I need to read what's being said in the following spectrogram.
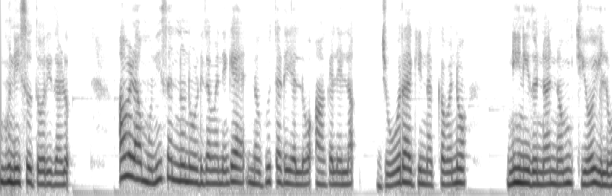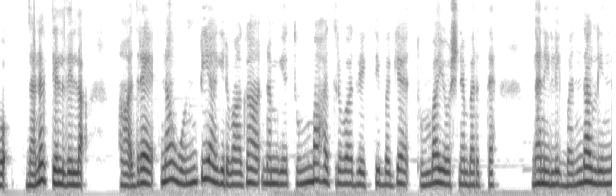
ಮುನಿಸು ತೋರಿದಳು. ಅವಳ ಮುನಿಸನ್ನು ನೋಡಿದವನಿಗೆ ನಗು ತಡೆಯಲು ಆಗಲಿಲ್ಲ. ಜೋರಾಗಿ ನಕ್ಕವನು, ನೀನಿದನ್ನು ನಂಬ್ತೀಯೋ ಇಲ್ವೋ, ನನಗೆ ತಿಳಿದಿಲ್ಲ. ಆದರೆ ನಾವು ಒಂಟಿಯಾಗಿರುವಾಗ ನಮಗೆ ತುಂಬ ಹತ್ತಿರವಾದ ವ್ಯಕ್ತಿ ಬಗ್ಗೆ ತುಂಬ ಯೋಚನೆ ಬರುತ್ತೆ. ನಾನು ಇಲ್ಲಿಗೆ ಬಂದಾಗ್ಲಿಂದ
